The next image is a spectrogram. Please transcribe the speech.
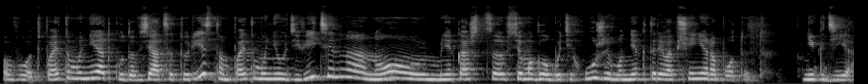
Вот, поэтому неоткуда взяться туристам, поэтому неудивительно, но мне кажется, все могло быть и хуже, вон некоторые вообще не работают нигде.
